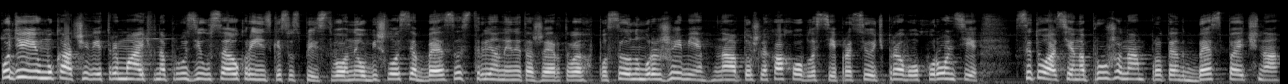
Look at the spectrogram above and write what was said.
Події в Мукачеві тримають в напрузі усе українське суспільство. Не обійшлося без стрілянини та жертви. В посиленому режимі на автошляхах області працюють правоохоронці. Ситуація напружена, проте безпечна.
